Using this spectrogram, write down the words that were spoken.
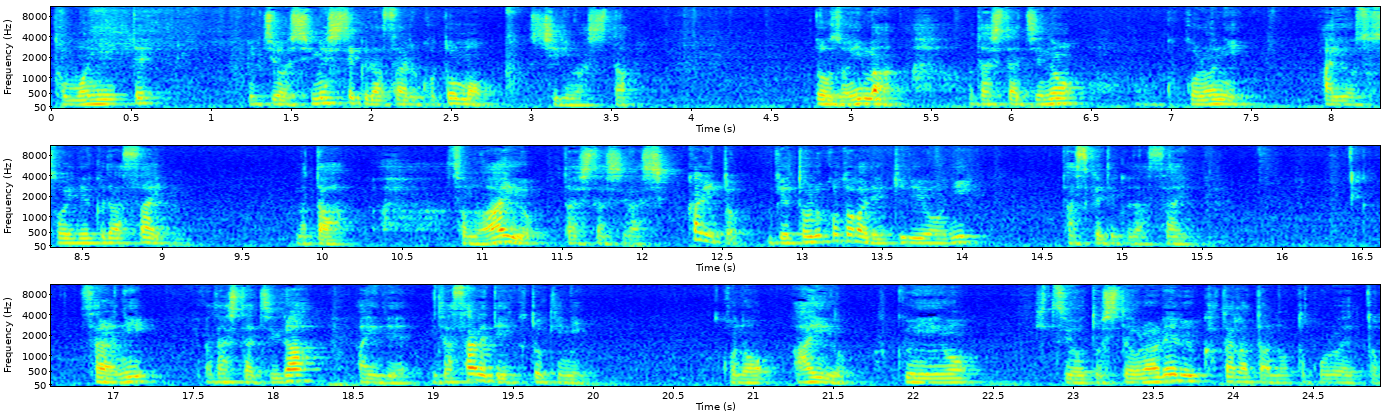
共にいて道を示してくださることも知りました。どうぞ今私たちの心に愛を注いでください。またその愛を私たちがしっかりと受け取ることができるように助けてください。さらに私たちが愛で満たされていく時にこの愛を福音を必要としておられる方々のところへと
